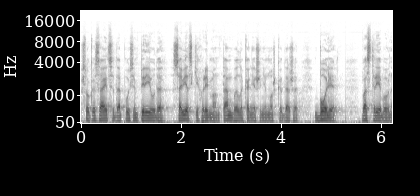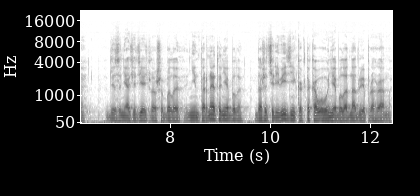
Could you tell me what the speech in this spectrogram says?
Что касается, допустим, периода советских времен, там было, конечно, немножко даже более востребовано для занятий детей, потому что было ни интернета не было, даже телевидения как такового не было, одна-две программы.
